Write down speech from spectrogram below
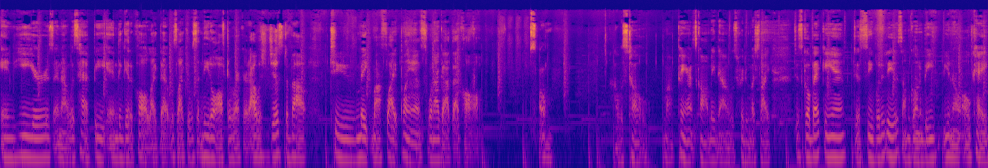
in years and I was happy and to get a call like that was like it was a needle off the record. I was just about to make my flight plans when I got that call. So I was told my parents calmed me down. It was pretty much like, just go back in, just see what it is. I'm going to be, you know, okay.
